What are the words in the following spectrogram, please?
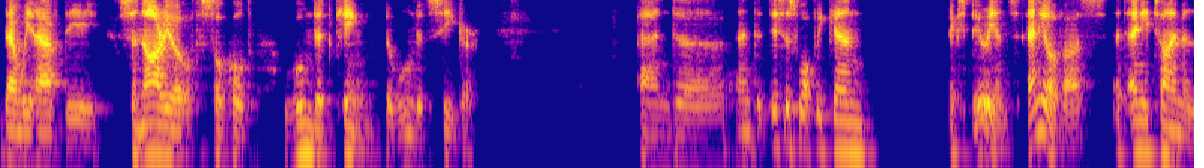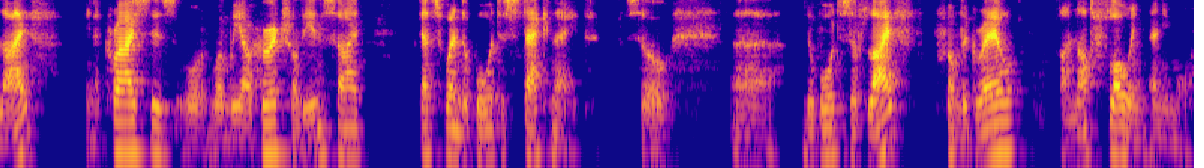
then we have the scenario of the so called wounded king, the wounded seeker. And uh, and this is what we can experience any of us at any time in life in a crisis or when we are hurt from the inside that's when the waters stagnate. So uh, the waters of life from the grail are not flowing anymore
